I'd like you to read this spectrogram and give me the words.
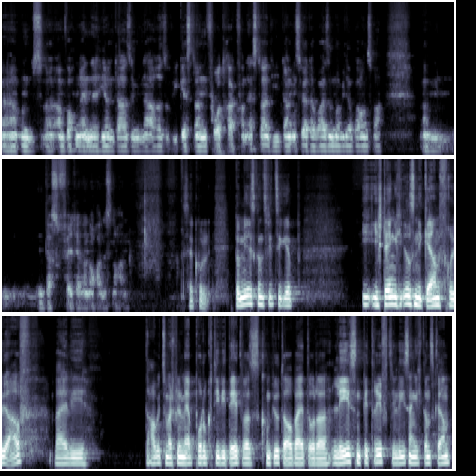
Äh, und äh, am Wochenende hier und da Seminare, so wie gestern ein Vortrag von Esther, die dankenswerterweise mal wieder bei uns war. Ähm, das fällt ja dann auch alles noch an. Sehr cool. Bei mir ist ganz witzig, ich, ich stehe eigentlich irrsinnig gern früh auf, weil ich da habe ich zum Beispiel mehr Produktivität, was Computerarbeit oder Lesen betrifft. Ich lese eigentlich ganz gern.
